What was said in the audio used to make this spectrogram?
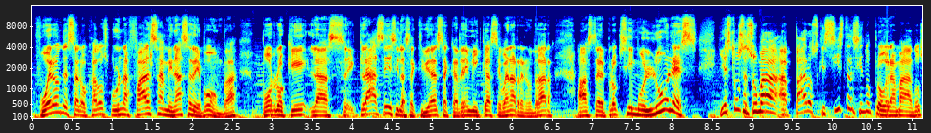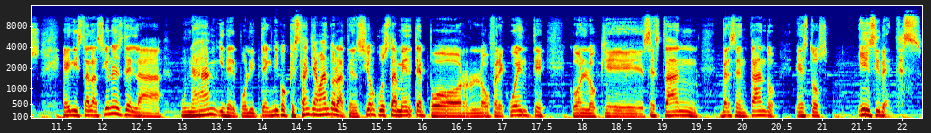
fueron desalojados por una falsa amenaza de bomba, por lo que las clases y las actividades académicas se van a reanudar hasta el próximo lunes. Y esto se suma a paros que sí están siendo programados en instalaciones de la UNAM y del Politécnico que están llamando la atención justamente por lo frecuente con lo que se están presentando estos incidentes.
